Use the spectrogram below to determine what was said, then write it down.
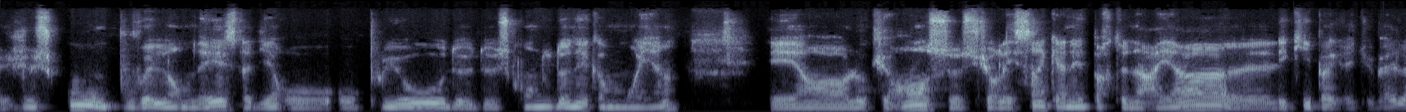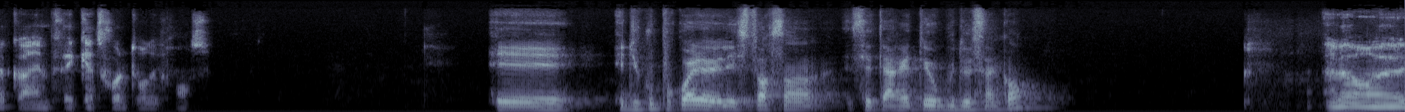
jusqu'où on pouvait l'emmener c'est-à-dire au, au, plus haut de, de ce qu'on nous donnait comme moyen et en l'occurrence, sur les cinq années de partenariat, euh, l'équipe Agritubel a quand même fait quatre fois le Tour de France. Et, et du coup, pourquoi l'histoire s'est arrêtée au bout de cinq ans? Alors, euh,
